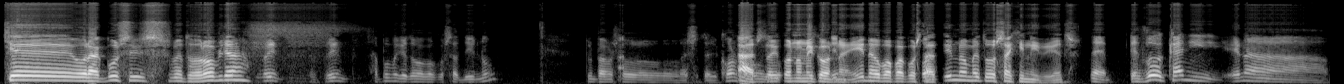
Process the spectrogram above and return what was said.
Και ο Ραγκούσης με το Ρόβλια. Πριν, πριν θα πούμε για τον Παπα-Κωνσταντίνου, πριν πάμε στο εσωτερικό. θα Α, πούμε στο για τον οικονομικό, ναι. Παπα-Κωνσταντίνου. Είναι ο Παπακοσταντίνο με το Σαχινίδη, έτσι. Ναι, εδώ κάνει ένα...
